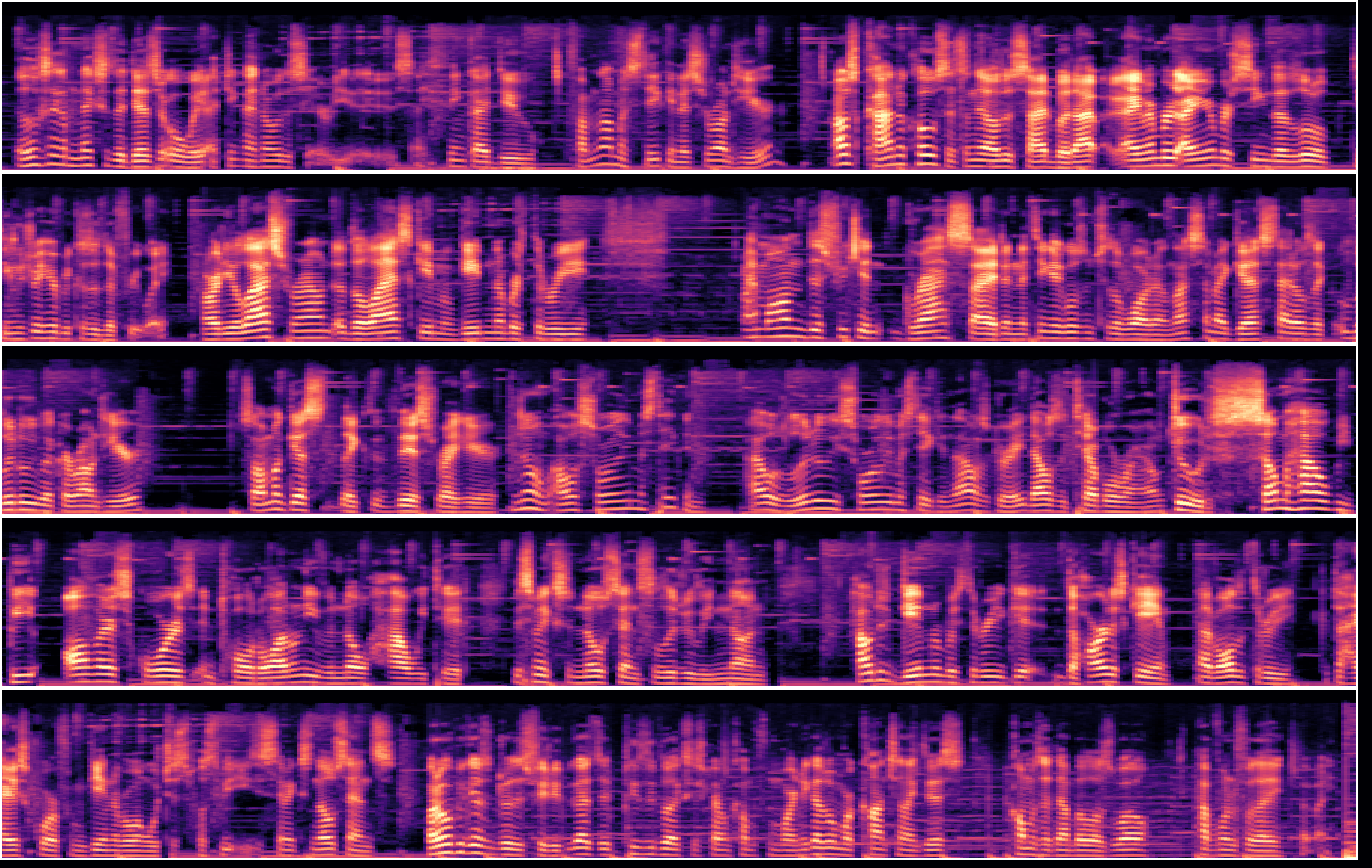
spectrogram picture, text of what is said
It looks like I'm next to the desert. Oh wait, I think I know where this area is. I think I do. If I'm not mistaken, it's around here. I was kind of close. It's on the other side, but I, I remember I remember seeing the little things right here because of the freeway. Alrighty, last round of the last game of game number three. I'm on this freaking grass side, and I think it goes into the water. And last time I guessed that, it was like literally like around here. So I'm gonna guess like this right here. No, I was sorely mistaken. I was literally sorely mistaken. That was great. That was a terrible round. Dude, somehow we beat all our scores in total. I don't even know how we did. This makes no sense, literally none. How did game number three get the hardest game out of all the three get the highest score from game number one, which is supposed to be easy? This makes no sense. But I hope you guys enjoyed this video. If you guys did, please leave a like, subscribe, and comment for more. And if you guys want more content like this, comment that down below as well. Have a wonderful day. Bye bye.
